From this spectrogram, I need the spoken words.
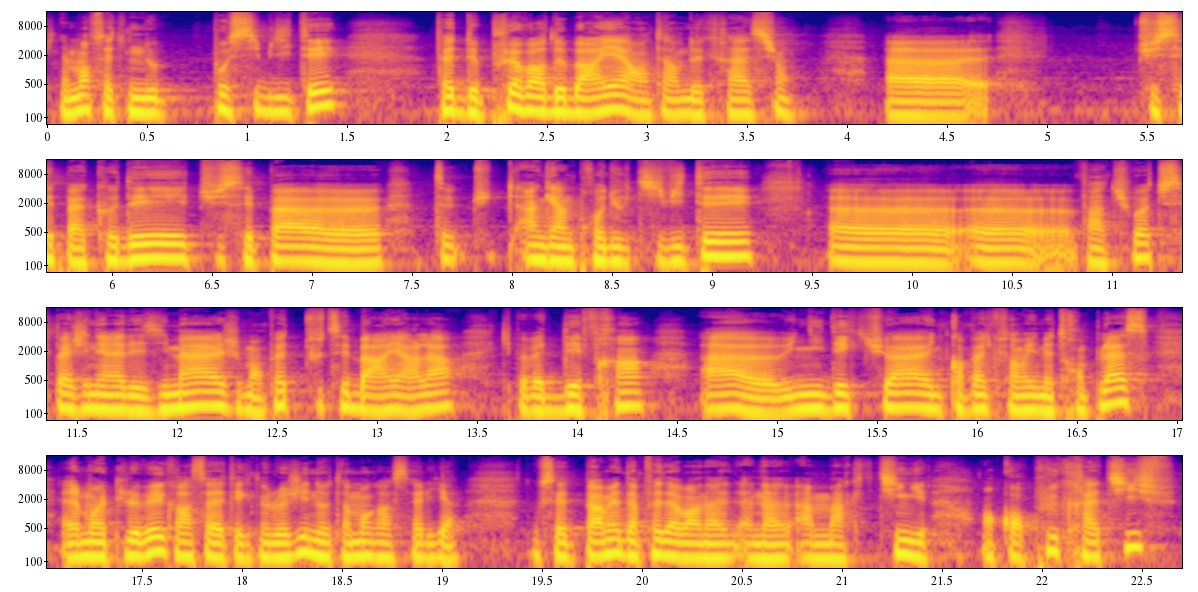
Finalement, c'est une possibilité en fait, de plus avoir de barrières en termes de création. Euh, tu sais pas coder, tu sais pas euh, un gain de productivité, euh, euh, enfin tu vois, tu sais pas générer des images, mais en fait toutes ces barrières là qui peuvent être des freins à une idée que tu as, une campagne que tu as envie de mettre en place, elles vont être levées grâce à la technologie, notamment grâce à l'IA. Donc ça te permet d'avoir un, marketing encore plus créatif,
